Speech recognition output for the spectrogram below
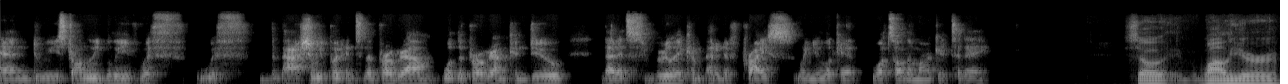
And we strongly believe with with the passion we put into the program, what the program can do, that it's really a competitive price when you look at what's on the market today. So while your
